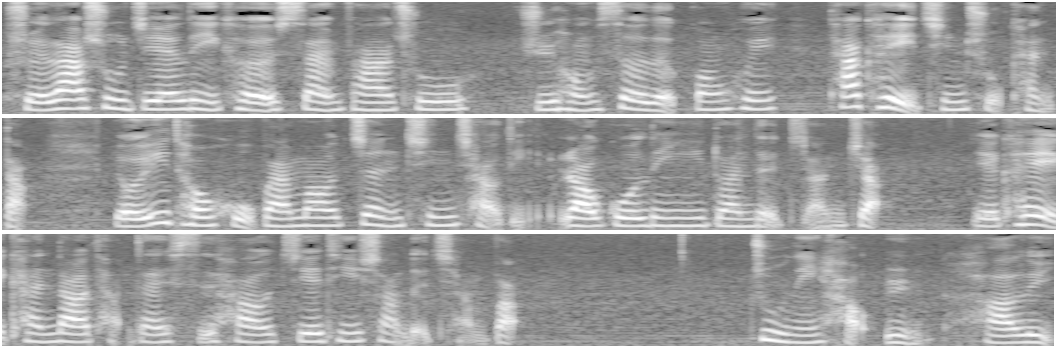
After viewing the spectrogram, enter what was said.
水蜡树街立刻散发出橘红色的光辉。他可以清楚看到，有一头虎斑猫正轻巧地绕过另一端的转角。也可以看到躺在四号阶梯上的襁褓。祝你好运，哈利。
